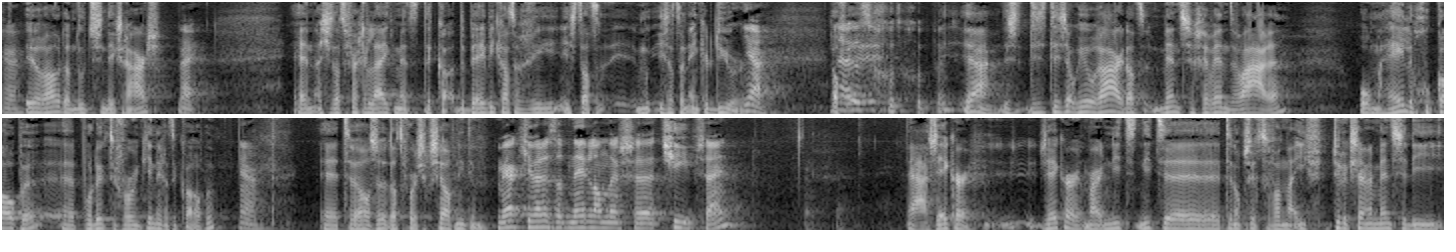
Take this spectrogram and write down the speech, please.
ja. euro... dan doet ze niks raars. Nee. En als je dat vergelijkt met de, de babycategorie... Is dat, is dat in één keer duur. Ja. Of- dat is een goed, goed punt. Ja, dus het is, het is ook heel raar dat mensen gewend waren... om hele goedkope eh, producten voor hun kinderen te kopen... Ja. eh, terwijl ze dat voor zichzelf niet doen. Merk je wel eens dat Nederlanders cheap zijn? Ja, zeker. Zeker, maar niet, niet eh, ten opzichte van naïef. Natuurlijk zijn er mensen die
